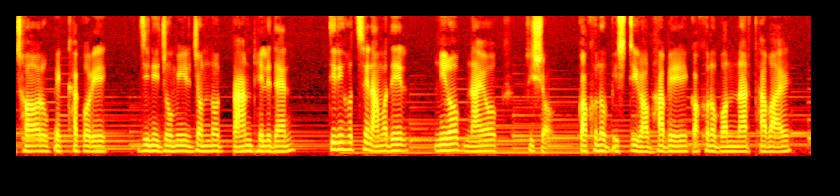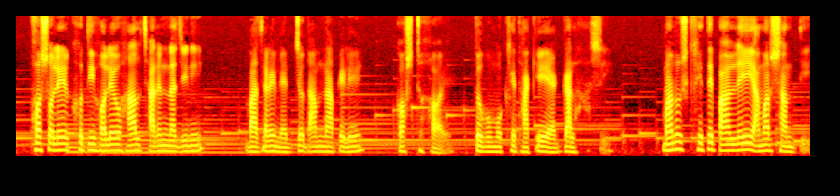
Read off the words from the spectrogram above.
ঝড় উপেক্ষা করে যিনি জমির জন্য প্রাণ ঢেলে দেন, তিনি হচ্ছেন আমাদের নীরব নায়ক কৃষক। কখনো বৃষ্টির অভাবে, কখনো বন্যার থাবায়। ফসলের ক্ষতি হলেও হাল ছাড়েন না যিনি। বাজারে ন্যায্য দাম না পেলে কষ্ট হয়, তবু মুখে থাকে একগাল হাসি। মানুষ খেতে পারলেই আমার শান্তি।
